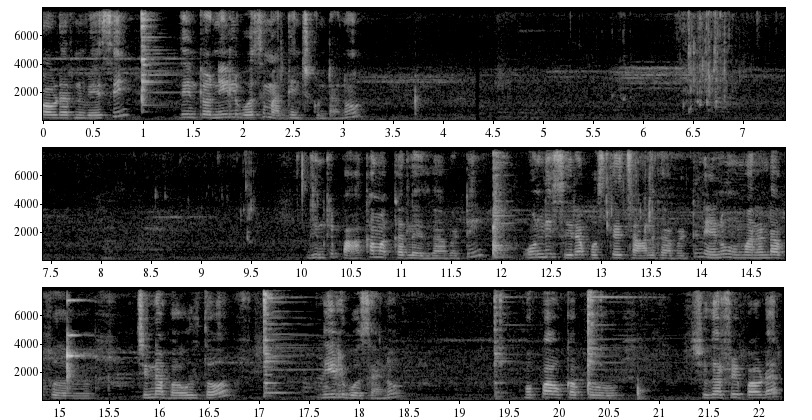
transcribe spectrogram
పౌడర్ని వేసి దీంట్లో నీళ్ళు పోసి మరిగించుకుంటాను. దీనికి పాకం అక్కర్లేదు కాబట్టి ఓన్లీ సిరప్ వస్తే చాలు కాబట్టి నేను వన్ అండ్ హాఫ్ చిన్న బౌల్తో నీళ్ళు పోసాను. ముప్పావు cup sugar free powder.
